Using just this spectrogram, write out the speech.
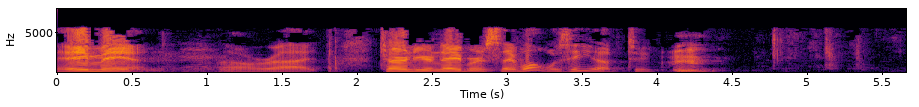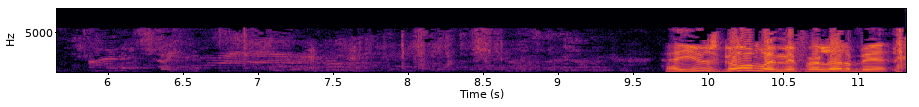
Amen. All right. Turn to your neighbor and say, what was he up to? hey, you was going with me for a little bit.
